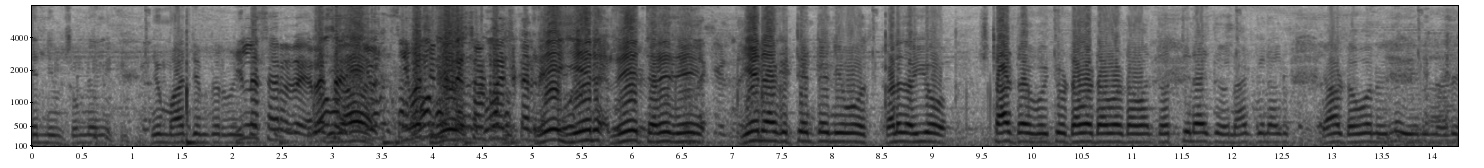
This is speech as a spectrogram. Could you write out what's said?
ಏನ್ ನೀವು ಸುಮ್ಮನೆ ನೀವು ಮಾಧ್ಯಮದವರು ಇಲ್ಲ ಸರ್ ಇವತ್ತಿನ ರೇ- ಏನ್ ರೇ ತರೆ ರೇ ಏನಾಗುತ್ತೆ ಅಂತ ನೀವು ಕಳೆದ ಅಯ್ಯೋ ಸ್ಟಾರ್ಟ್ ಆಗೋಯ್ತು ಡವ ಡವ ಡವ ಅಂತ ಹತ್ತು ದಿನ ಆಯ್ತು ನಾಲ್ಕು ದಿನ ಆಯ್ತು ಯಾವ ಡವನು ಇಲ್ಲ ಏನಿಲ್ಲ ನೋಡಿ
